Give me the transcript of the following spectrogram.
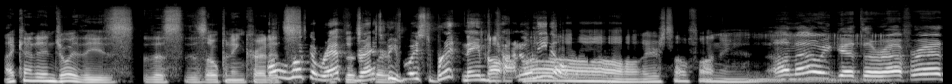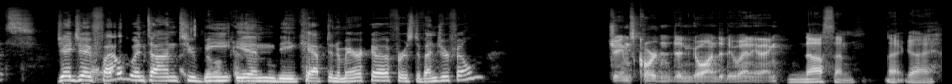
I kind of enjoy these this this opening credits. oh, look, a rap, raspy voiced Brit named Oh, Con O'Neill. oh, you're so funny. oh, now we get the reference. JJ Feild went on to be okay. in the Captain America First Avenger film. James Corden didn't go on to do anything. nothing. That guy.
